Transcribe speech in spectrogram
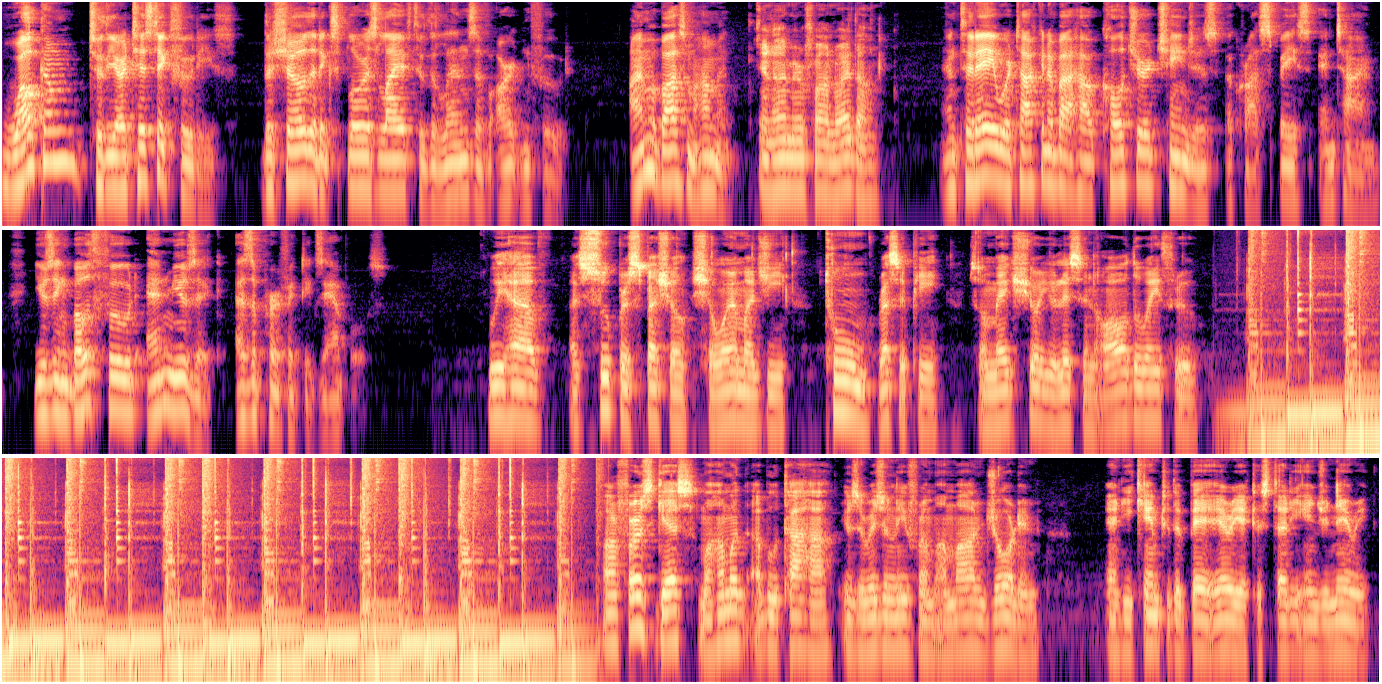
Welcome to the Artistic Foodies, the show that explores life through the lens of art and food. I'm Abbas Muhammad. And I'm Irfan Raidan. And today we're talking about how culture changes across space and time, using both food and music as the perfect examples. We have a super special shawarma ji toum recipe, so make sure you listen all the way through. Our first guest, Mohammad Abutaha, is originally from Amman, Jordan, and he came to the Bay Area to study engineering.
